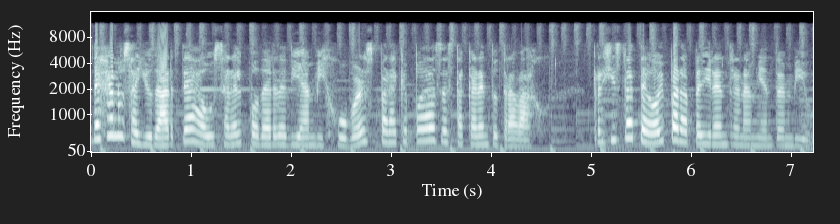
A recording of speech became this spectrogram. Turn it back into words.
Déjanos ayudarte a usar el poder de D&B Hoovers para que puedas destacar en tu trabajo. Regístrate hoy para pedir entrenamiento en vivo.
